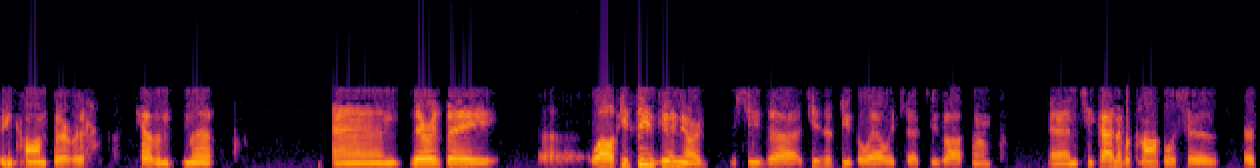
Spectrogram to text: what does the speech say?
in concert with Kevin Smith and there was a uh, well, if you've seen Tune Yards, she's uh she's a ukulele chick. She's awesome. And she kind of accomplishes her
